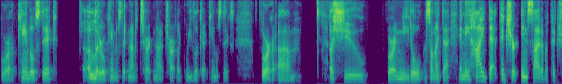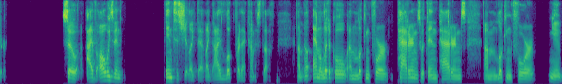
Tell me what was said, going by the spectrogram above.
or a candlestick, a literal candlestick, not a chart, not a chart like we look at candlesticks, or um, a shoe or a needle, something like that. And they hide that picture inside of a picture. So I've always been into shit like that. Like I look for that kind of stuff. I'm uh, analytical. I'm looking for patterns within patterns. I'm looking for, you know,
